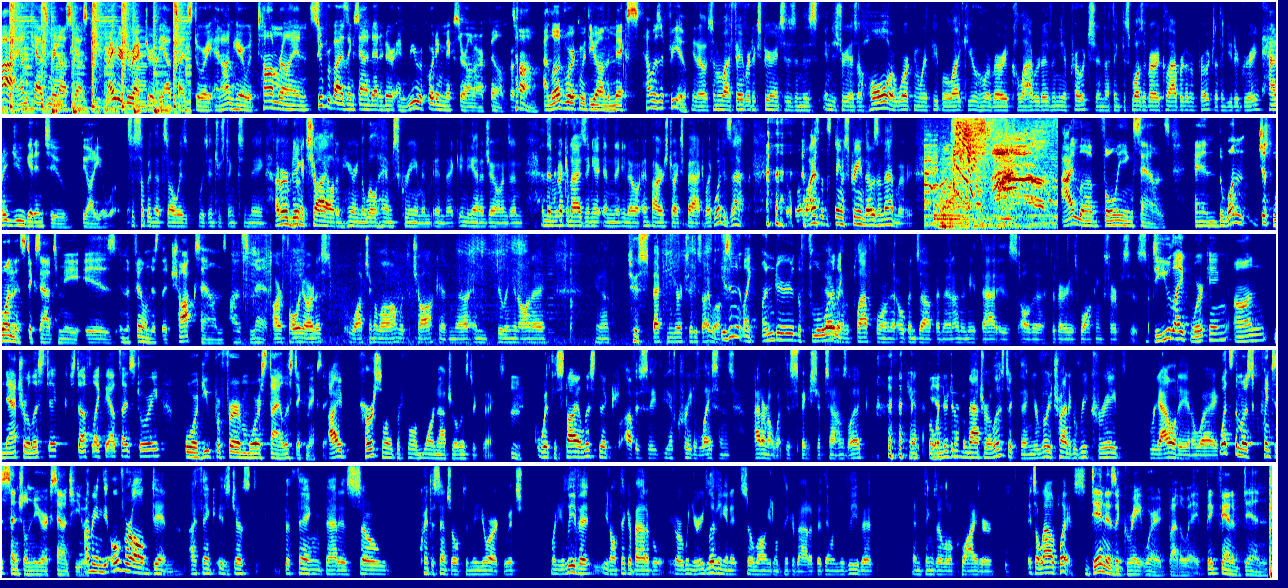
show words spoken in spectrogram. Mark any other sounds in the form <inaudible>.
Hi, I'm Casimir Nozkowski, writer director of The Outside Story, and I'm here with Tom Ryan, supervising sound editor and re recording mixer on our film. Tom, I loved working with you on the mix. How was it for you? You know, some of my favorite experiences in this industry as a whole are working with people like you who are very collaborative in the approach. And I think this was a very collaborative approach. I think you'd agree. How did you get into the audio world? This is something that's always was interesting to me. I remember being a <laughs> child and hearing the Wilhelm scream in, in like Indiana Jones and and then recognizing it in you know Empire Strikes Back. I'm like, what is that? Why is it the same scream that was in that movie? I love foleying sounds. And the one, just one that sticks out to me is in the film is the chalk sounds on cement. Our Foley artist watching along with the chalk and uh, and doing it on a, you know, to spec New York City sidewalk. Isn't it like under the floor? Yeah, we like, have a platform that opens up, and then underneath that is all the the various walking surfaces. do you like working on naturalistic stuff like the outside story? Or do you prefer more stylistic mixing? I personally prefer more naturalistic things. Hmm. With the stylistic, obviously, you have creative license. I don't know what this spaceship sounds like. <laughs> Can't, but Yeah. when you're doing a naturalistic thing, you're really trying to recreate reality in a way. What's the most quintessential New York sound to you? I mean, the overall din, I think, is just the thing that is so quintessential to New York, which when you leave it, you don't think about it, or when you're living in it so long, you don't think about it. But then when you leave it, and things are a little quieter, it's a loud place. Din is a great word, by the way. Big fan of din.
